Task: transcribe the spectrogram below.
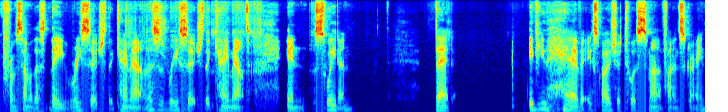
from some of the, the research that came out, and this is research that came out in Sweden, that if you have exposure to a smartphone screen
